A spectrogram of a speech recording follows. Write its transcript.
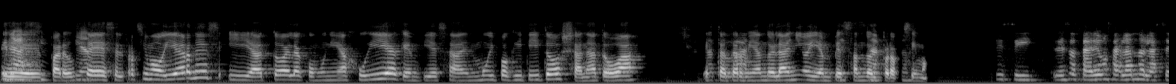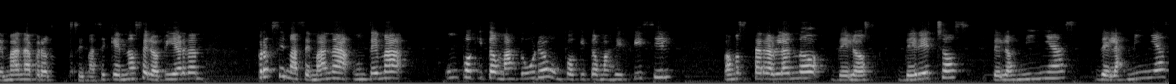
Eh, para ustedes el próximo viernes y a toda la comunidad judía que empieza en muy poquitito, Yanato va, está terminando el año y empezando el próximo. Sí, sí, de eso estaremos hablando la semana próxima, así que no se lo pierdan. Próxima semana un tema un poquito más duro, un poquito más difícil. Vamos a estar hablando de los derechos de los niñas, de las niñas,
